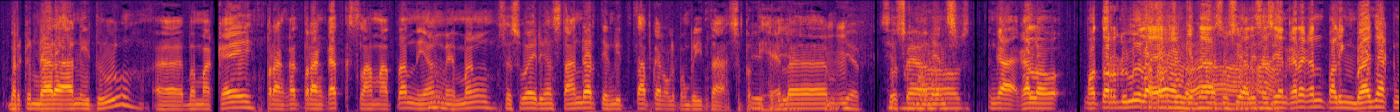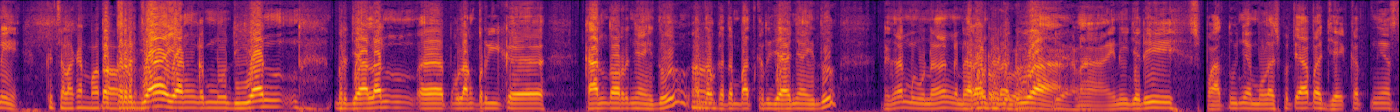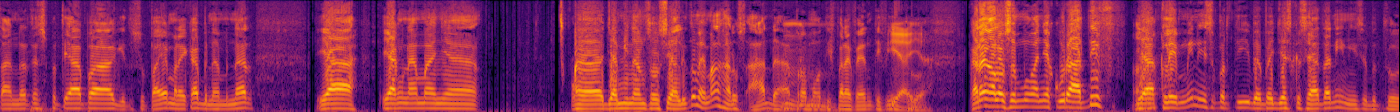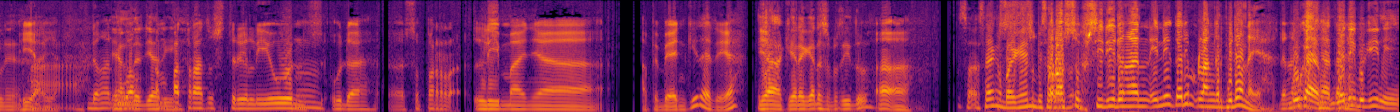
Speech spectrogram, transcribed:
berkendaraan itu eh, memakai perangkat-perangkat keselamatan yang memang sesuai dengan standar yang ditetapkan oleh pemerintah seperti Itu dia. helm, Iya, Terus seatbelt. kemudian enggak kalau motor dulu lah Motor ya yang dulu, kita ah, sosialisasikan karena kan paling banyak nih kecelakaan motor. pekerja yang kemudian berjalan eh, pulang pergi ke kantornya itu Ah. atau ke tempat kerjanya itu dengan menggunakan kendaraan Roda roda dua, dua. iya. Nah ini jadi sepatunya mulai seperti apa, jaketnya standarnya seperti apa gitu supaya mereka benar-benar ya yang namanya eh, jaminan sosial itu memang harus ada Hmm. promotif preventif itu. Iya, iya. Karena kalau semuanya kuratif, ya klaim ini seperti BPJS kesehatan ini sebetulnya. Iya, iya. Dengan Yang uang terjadi. 400 triliun udah eh, seperlimanya APBN kita itu ya. Ya kira-kira seperti itu. Heeh. So- saya ngebayangin bisa Cross subsidi dengan ini tadi melanggar pidana ya? Dengan Bukan. kesehatan Jadi ini? begini,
